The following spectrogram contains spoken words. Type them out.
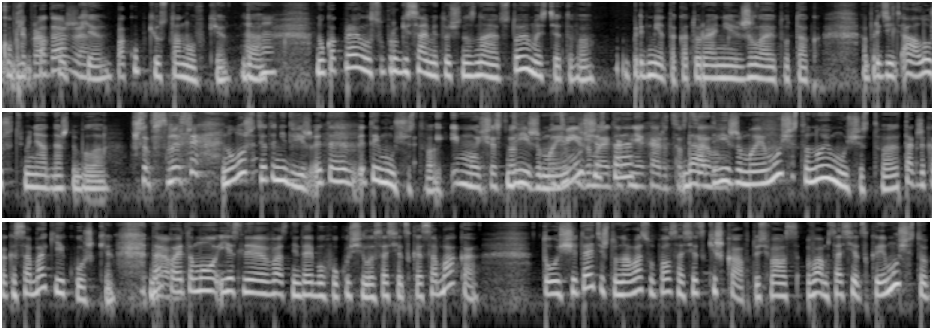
купли-продажи, покупки, покупки установки. Угу. Да. Но, как правило, супруги сами точно знают стоимость этого предмета, который они желают вот так определить. А, лошадь у меня однажды была. Что, в смысле? Ну, лошадь – это не движ... это, это имущество. Имущество. Движимое, движимое имущество. как мне кажется, в Да, целом. движимое имущество, но имущество. Так же, как и собаки и кошки. Да, да. Поэтому, если вас, не дай бог, укусила соседская собака, то считайте, что на вас упал соседский шкаф. То есть вас, вам соседское имущество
